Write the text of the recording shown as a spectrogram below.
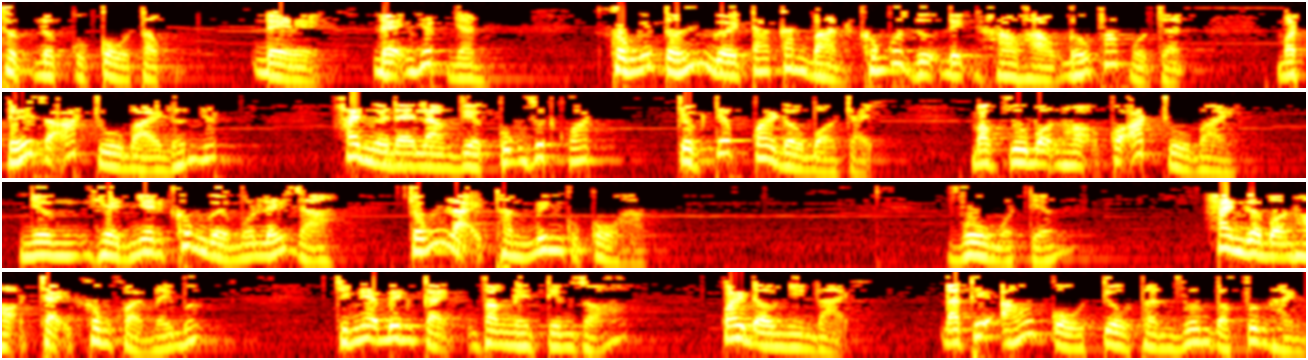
thực lực của cổ tộc để đệ nhất nhân, không nghĩ tới người ta căn bản không có dự định hào hào đấu pháp một trận, mà tế ra át chủ bài lớn nhất. Hai người này làm việc cũng dứt khoát, trực tiếp quay đầu bỏ chạy. Mặc dù bọn họ có át chủ bài, nhưng hiển nhiên không người muốn lấy ra chống lại thần binh của cổ hạc. Vù một tiếng, hai người bọn họ chạy không khỏi mấy bước, chính nghe bên cạnh vang lên tiếng gió, quay đầu nhìn lại, đã thấy áo cổ tiểu thần vương và phương hành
